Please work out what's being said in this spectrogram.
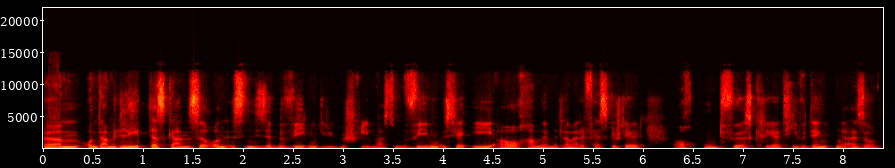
Ähm, und damit lebt das Ganze und ist in dieser Bewegung, die du beschrieben hast. Und Bewegung ist ja eh auch, haben wir mittlerweile festgestellt, auch gut fürs kreative Denken. Also,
